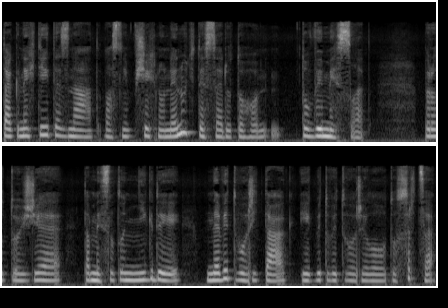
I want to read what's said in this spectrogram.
tak nechtějte znát vlastně všechno, nenuďte se do toho to vymyslet, protože ta mysl to nikdy nevytvoří tak, jak by to vytvořilo to srdce.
